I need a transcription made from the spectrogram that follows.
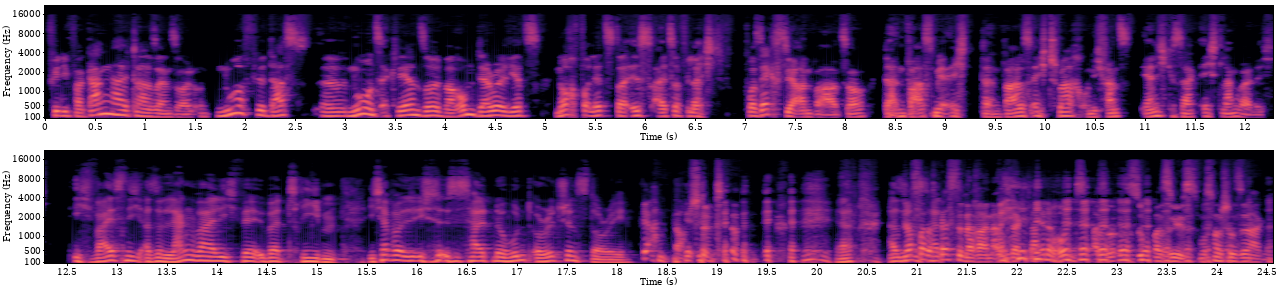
für die Vergangenheit da sein soll und nur für das, äh, nur uns erklären soll, warum Daryl jetzt noch verletzter ist, als er vielleicht vor sechs Jahren war, so, dann war es mir echt, dann war das echt schwach und ich fand es ehrlich gesagt echt langweilig ich weiß nicht, also langweilig wäre übertrieben. Ich habe, ich, es ist halt eine Hund-Origin-Story. Ja, ja, stimmt. ja, also das war das halt, Beste daran. Also der kleine Hund, also super süß, muss man schon sagen.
